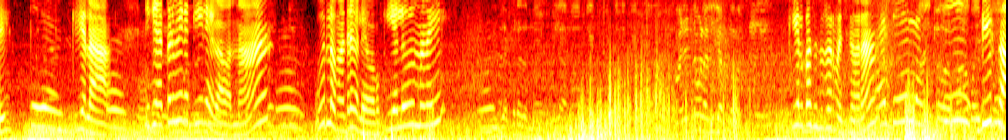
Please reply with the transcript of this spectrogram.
కావాలి కీయలా? నీకు ఎక్కడ పోయిన కీలే కావాలనా ఊర్లో మధురగా లేవా? కీయలు మనవి కీయల కోసం దూరం వచ్చినవారా? డీర్సా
